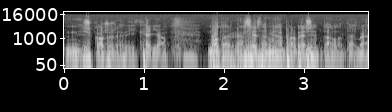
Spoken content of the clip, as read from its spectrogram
més coses a dir que jo. Moltes gràcies Damià per haver acceptat la teva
